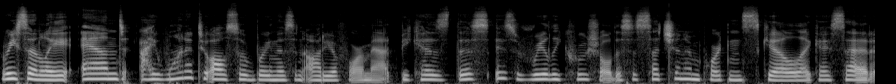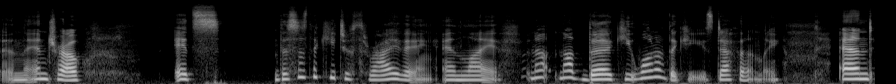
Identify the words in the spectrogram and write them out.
recently and I wanted to also bring this in audio format because this is really crucial. This is such an important skill like I said in the intro. It's this is the key to thriving in life. Not not the key, one of the keys definitely. And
